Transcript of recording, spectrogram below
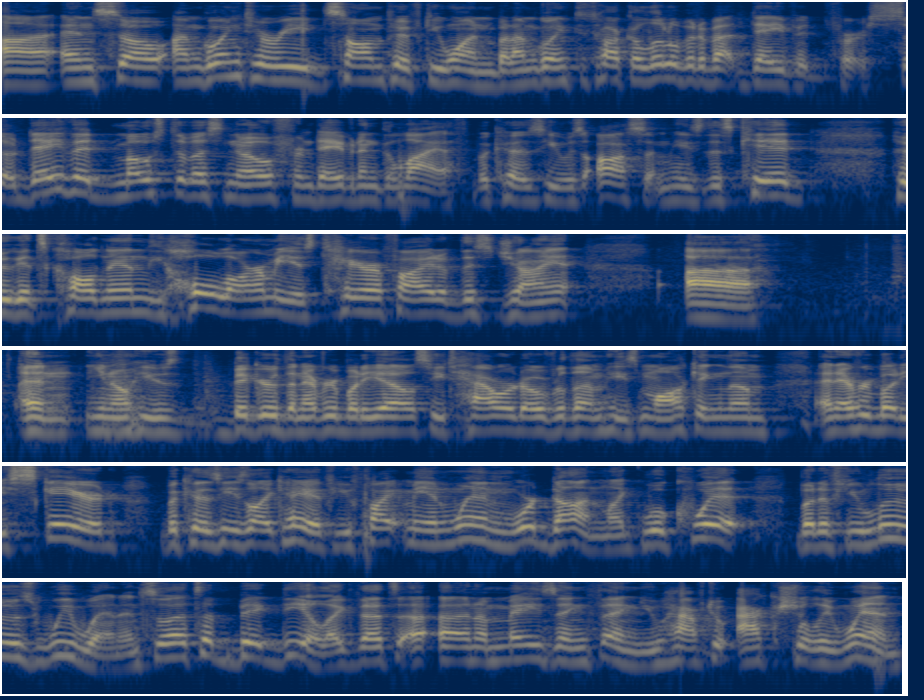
Uh, and so I'm going to read Psalm 51, but I'm going to talk a little bit about David first. So, David, most of us know from David and Goliath because he was awesome. He's this kid who gets called in. The whole army is terrified of this giant. Uh, and, you know, he was bigger than everybody else. He towered over them. He's mocking them. And everybody's scared because he's like, hey, if you fight me and win, we're done. Like, we'll quit. But if you lose, we win. And so that's a big deal. Like, that's a, an amazing thing. You have to actually win.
